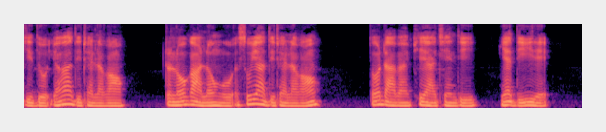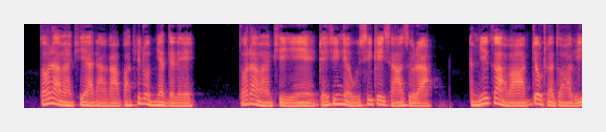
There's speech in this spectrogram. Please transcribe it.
ပြည်သို့ရောက်ရသည်ထက်၎င်းတလောကလုံးကိုအစိုးရသည်ထက်၎င်းသောတာပန်ဖြစ်ရခြင်းသည်မြတ်သည်တဲ့သောတာပန်ဖြစ်ရတာကဘာဖြစ်လို့မြတ်တယ်လဲ သောတာပန်ဖြစ်ရင်ဒိဋ္ဌိနဲ့ဝစီကိစ္စဆိုတာအမြစ်ကပါပြုတ်ထွက်သွားပြီ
